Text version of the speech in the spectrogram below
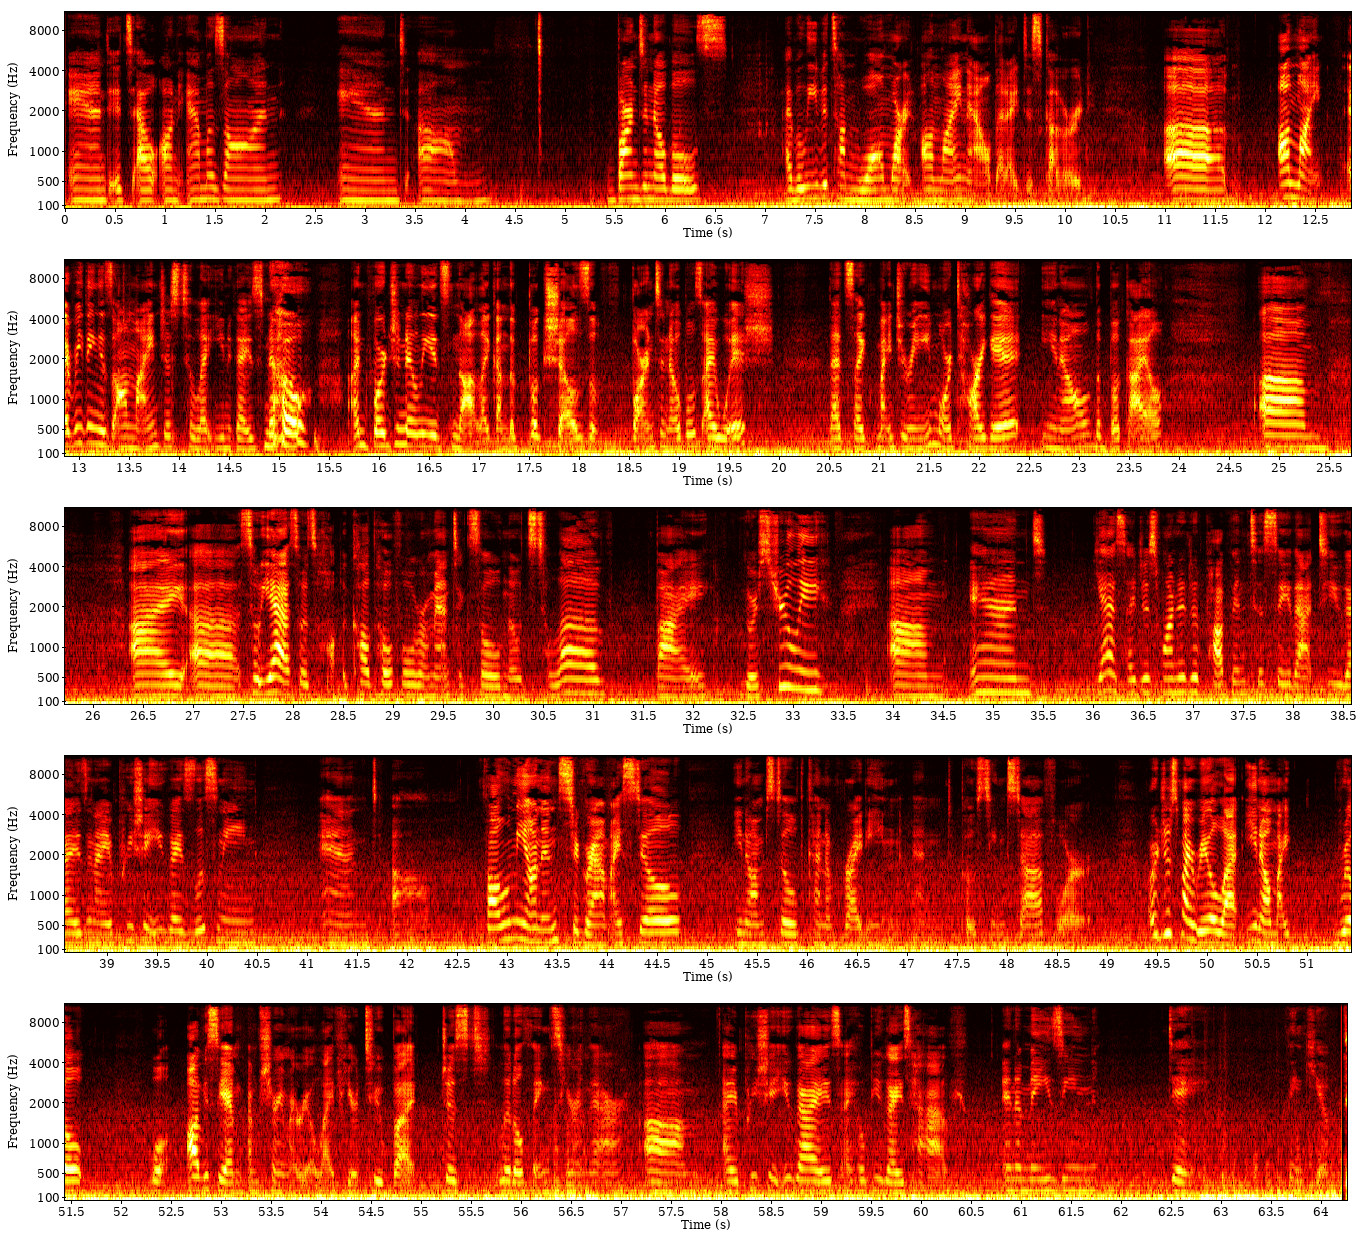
and it's out on Amazon and um, Barnes and Nobles. I believe it's on Walmart online now that I discovered. Um, online. Everything is online, just to let you guys know. Unfortunately, it's not like on the bookshelves of Barnes and Nobles. I wish. That's like my dream, or Target, you know, the book aisle. Um, I uh, so yeah, so it's ho- called Hopeful Romantic Soul Notes to Love by yours truly. Um, and yes, I just wanted to pop in to say that to you guys, and I appreciate you guys listening. And um, follow me on Instagram. I still, you know, I'm still kind of writing and posting stuff, or or just my real life, you know, my real. Well, obviously, I'm, I'm sharing my real life here too, but just little things here and there. Um, I appreciate you guys. I hope you guys have an amazing day. Thank you.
